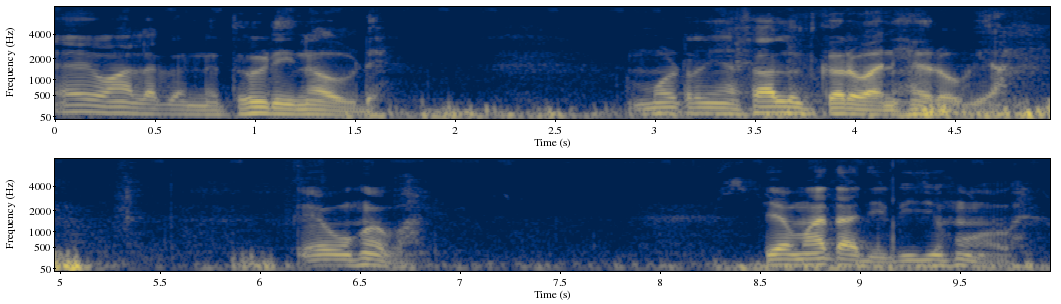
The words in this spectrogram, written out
એ વાં લગનને ધૂળી ન ઉડે. મોટર અહીંયા ચાલુ જ કરવાની હેરો ગયા. એવું હે ભાઈ. જે માતાજી, બીજું શું હવે?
